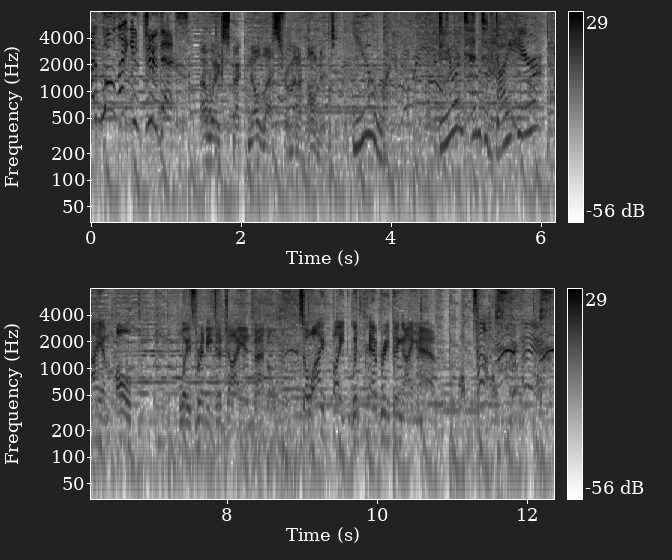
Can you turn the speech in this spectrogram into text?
I won't let you do this! I would expect no less from an opponent. You. Do you intend to die here? I am always ready to die in battle, so I fight with everything I have. Ta! Prepare!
